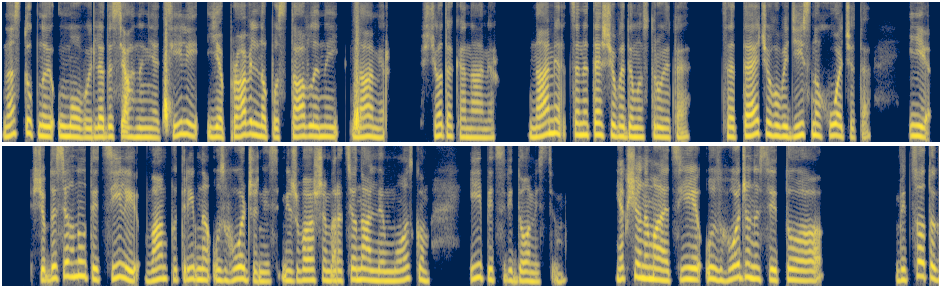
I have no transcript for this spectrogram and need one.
Наступною умовою для досягнення цілі є правильно поставлений намір. Що таке намір? Намір це не те, що ви демонструєте, це те, чого ви дійсно хочете. І щоб досягнути цілі, вам потрібна узгодженість між вашим раціональним мозком і підсвідомістю. Якщо немає цієї узгодженості, то відсоток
